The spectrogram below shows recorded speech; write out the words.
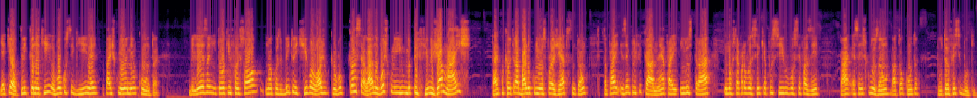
E aqui, ó, clicando aqui, eu vou conseguir, né, tá excluindo a minha conta. Beleza? Então aqui foi só uma coisa bem intuitiva, lógico que eu vou cancelar, não vou excluir o meu perfil jamais, tá? Porque eu trabalho com meus projetos, então, só para exemplificar, né? Para ilustrar e mostrar para você que é possível você fazer, tá? Essa exclusão da tua conta do teu Facebook.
